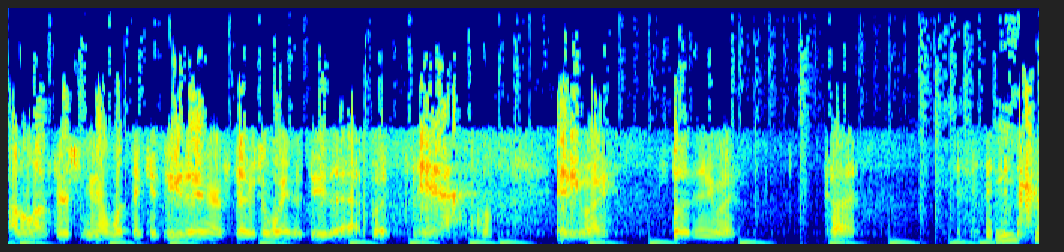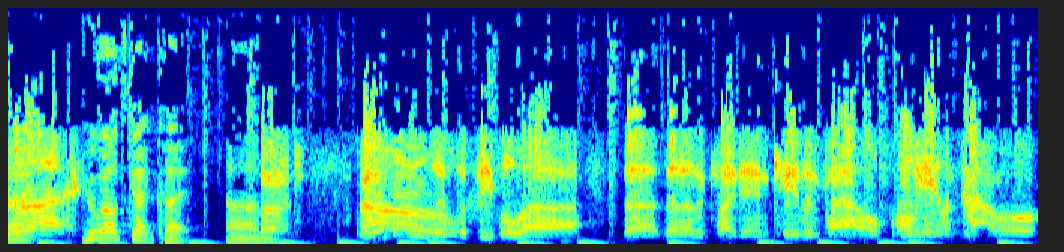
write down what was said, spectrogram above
I don't know if there's, you know, what they could do there, if there's a way to do that, but Yeah. um, anyway, but anyway, cut. He's cut. Who else got cut? Um, But I mean, there's a whole list of people. Uh, the that other tight end, Kalen Powell. I don't Kalen Powell,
